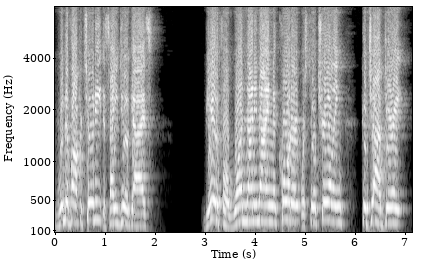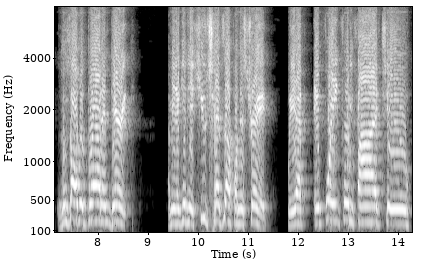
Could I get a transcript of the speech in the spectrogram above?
Window of opportunity. That's how you do it, guys. Beautiful. 199 and a quarter. We're still trailing. Good job, Derek. Who's all with Brad and Derek? I mean, I give you a huge heads up on this trade. We had 845 to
